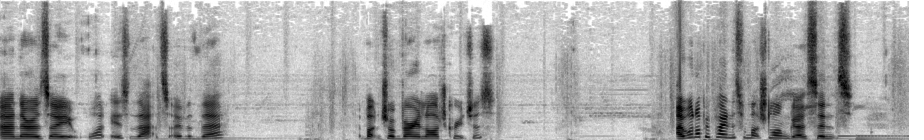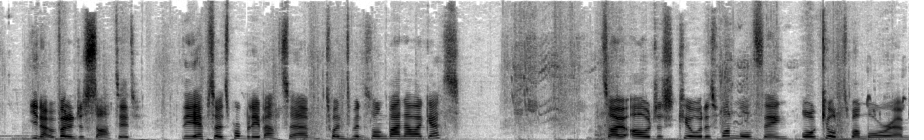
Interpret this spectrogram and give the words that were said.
And there is a... what is that over there? A bunch of very large creatures. I will not be playing this for much longer since, you know, we've only just started. The episode's probably about um, 20 minutes long by now, I guess. So I'll just kill this one more thing, or kill this one more um,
